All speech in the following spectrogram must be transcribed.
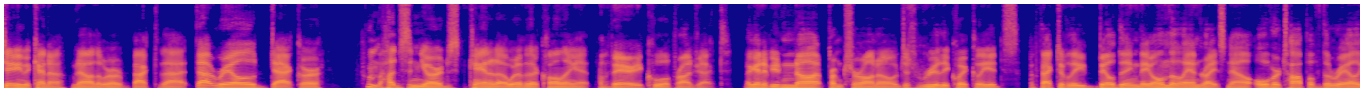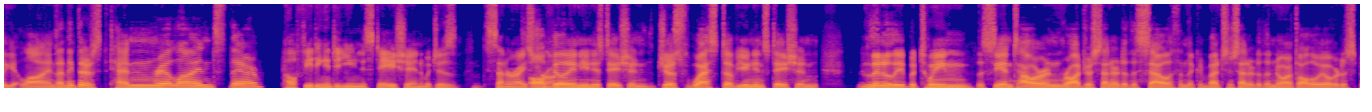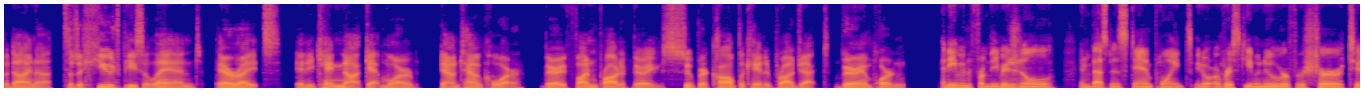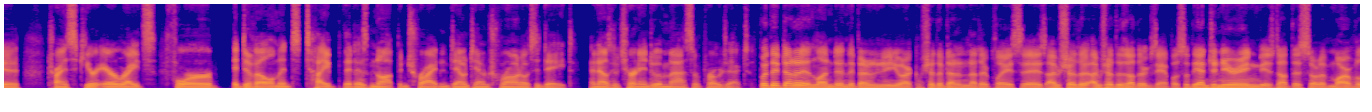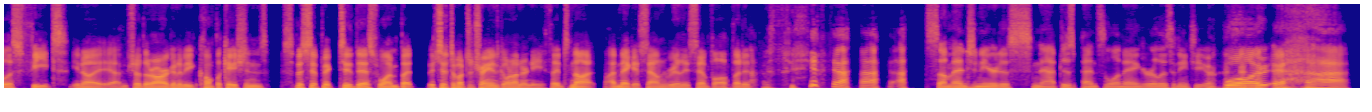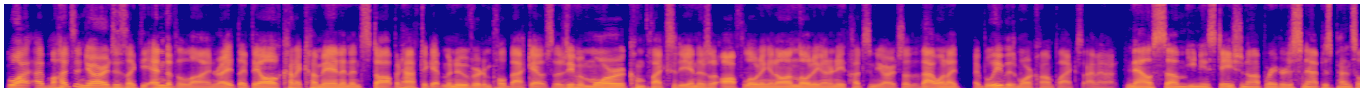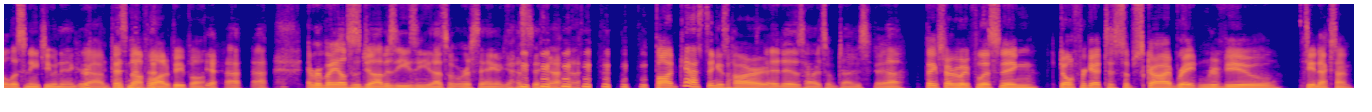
Jaime McKenna, now that we're back to that, that rail deck or Hudson Yards Canada, whatever they're calling it, a very cool project. Again, if you're not from Toronto, just really quickly, it's effectively building, they own the land rights now over top of the rail lines. I think there's 10 rail lines there. All feeding into Union Station, which is center ice. All feeding into Union Station, just west of Union Station, literally between the CN Tower and Rogers Center to the south and the Convention Center to the north, all the way over to Spadina. So it's a huge piece of land, air rights, and you cannot get more downtown core. Very fun project, very super complicated project, very important. And even from the original investment standpoint, you know, a risky maneuver for sure to try and secure air rights for a development type that has not been tried in downtown Toronto to date. And now it's going to turn into a massive project. But they've done it in London, they've done it in New York. I'm sure they've done it in other places. I'm sure there, I'm sure there's other examples. So the engineering is not this sort of marvelous feat. You know, I'm sure there are going to be complications specific to this one, but it's just a bunch of trains going underneath. It's not. I make it sound really simple, but it. Some engineer just snapped his pencil in anger listening to you. well, I, well, I, Hudson Yards is like the end of the line, right? Like they all kind of come in and then stop and have to get maneuvered and pulled back out. So there's even more complexity and there's an offloading and onloading underneath Hudson Yards. So that one I, I believe is more complex. I mean, now some Union Station operator just snapped his pencil listening to you in anger. Yeah, pissing off a lot of people. yeah. Everybody else's job is easy. That's what we're saying, I guess. Podcasting is hard. It is hard sometimes. Yeah. Thanks for everybody for listening. Don't forget to subscribe, rate, and review. See you next time.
